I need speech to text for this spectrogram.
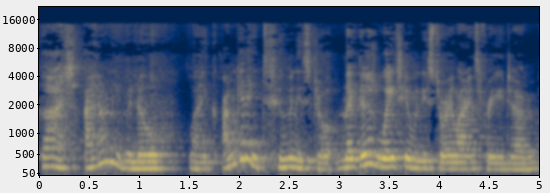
gosh, I don't even know. Like, I'm getting too many story. Like, there's way too many storylines for you, Jim.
